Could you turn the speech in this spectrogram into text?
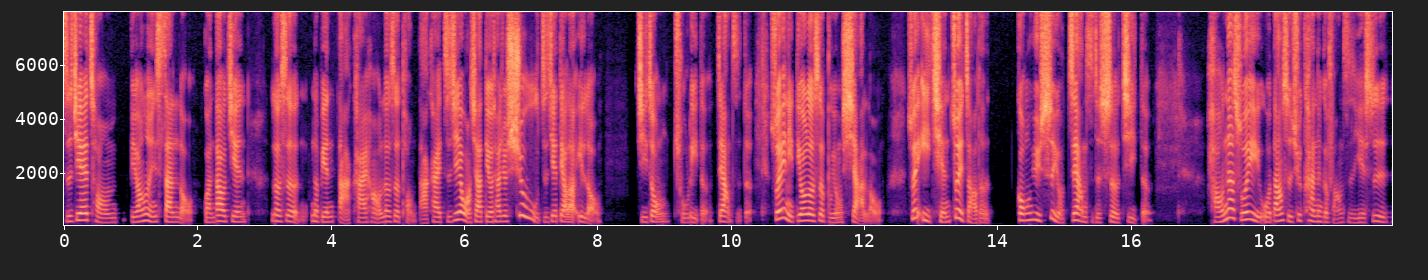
直接从比方说你三楼管道间，垃圾那边打开哈，垃圾桶打开，直接往下丢，它就咻直接掉到一楼。集中处理的这样子的，所以你丢垃圾不用下楼。所以以前最早的公寓是有这样子的设计的。好，那所以我当时去看那个房子也是，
